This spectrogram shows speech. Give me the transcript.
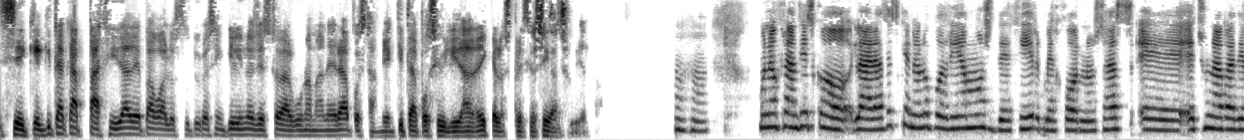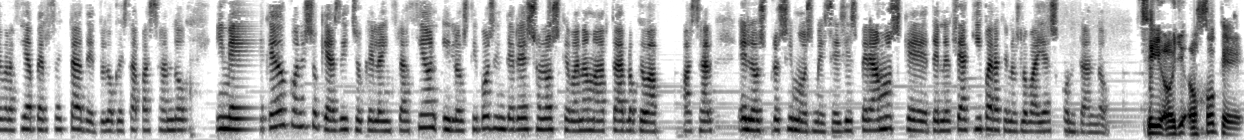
se quita capacidad de pago a los futuros inquilinos y esto de alguna manera pues también quita posibilidad de que los precios sigan subiendo. Bueno, Francisco, la verdad es que no lo podríamos decir mejor. Nos has eh, hecho una radiografía perfecta de lo que está pasando y me quedo con eso que has dicho, que la inflación y los tipos de interés son los que van a marcar lo que va a pasar en los próximos meses y esperamos que tenerte aquí para que nos lo vayas contando. Sí, oye, ojo que,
